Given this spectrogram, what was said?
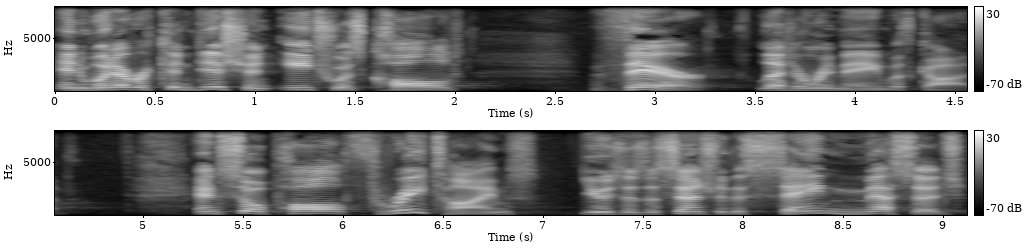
in whatever condition each was called, there let him remain with God. And so, Paul three times uses essentially the same message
